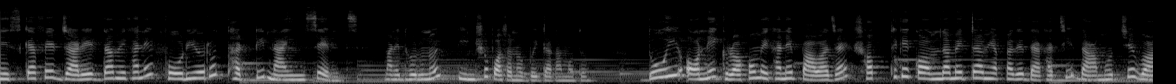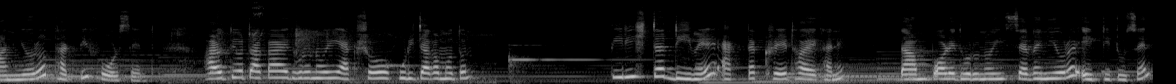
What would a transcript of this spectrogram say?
নেসক্যাফের জারের দাম এখানে four euro thirty nine cents মানে ধরুন ওই তিনশো পঁচানব্বই টাকা মতন দই অনেক রকম এখানে পাওয়া যায়। সব থেকে কম দামেরটা আমি আপনাদের দেখাচ্ছি। দাম হচ্ছে one euro thirty four cent ভারতীয় টাকায় ধরুন ওই একশো কুড়ি টাকা মতন। তিরিশটা ডিমের একটা ক্রেট হয় এখানে। দাম পড়ে ধরুন ওই seven euro eighty two cent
